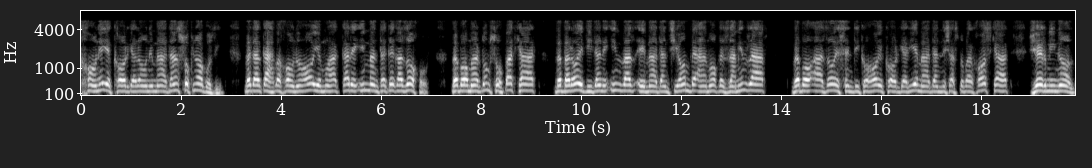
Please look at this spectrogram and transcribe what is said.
خانه کارگران معدن سکنا گزید و در قهوه خانه های محقر این منطقه غذا خورد و با مردم صحبت کرد و برای دیدن این وضع معدنچیان به اعماق زمین رفت و با اعضای سندیکاهای کارگری معدن نشست و برخواست کرد. ژرمینال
